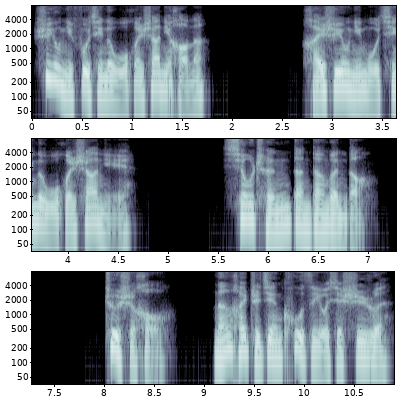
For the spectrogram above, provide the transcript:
是用你父亲的武魂杀你好呢，还是用你母亲的武魂杀你？萧晨淡淡问道。这时候，男孩只见裤子有些湿润，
